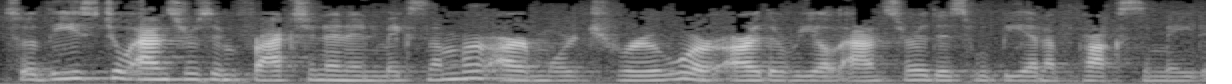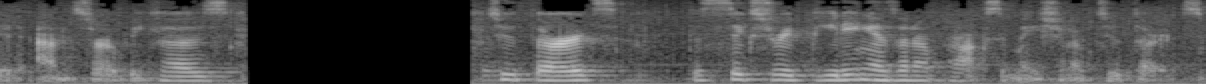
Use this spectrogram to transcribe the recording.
So these two answers in fraction and in mixed number are more true or are the real answer. This would be an approximated answer because two-thirds, the six repeating is an approximation of two-thirds.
